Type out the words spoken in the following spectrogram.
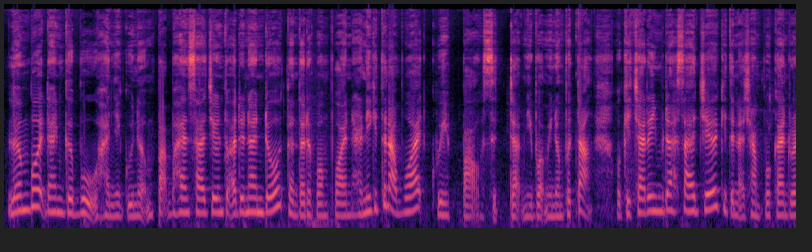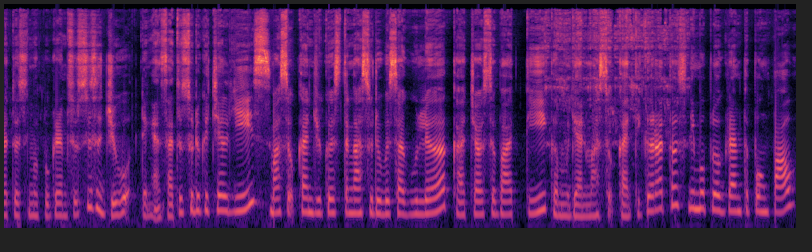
Lembut dan gebu hanya guna empat bahan saja untuk adunan dough. Tuan-tuan dan puan hari ni kita nak buat kuih pau. Sedap ni buat minum petang. Okey, cara yang mudah saja. Kita nak campurkan 250 gram susu sejuk dengan satu sudu kecil yeast. Masukkan juga setengah sudu besar gula, kacau sebati, kemudian masukkan 350 gram tepung pau.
